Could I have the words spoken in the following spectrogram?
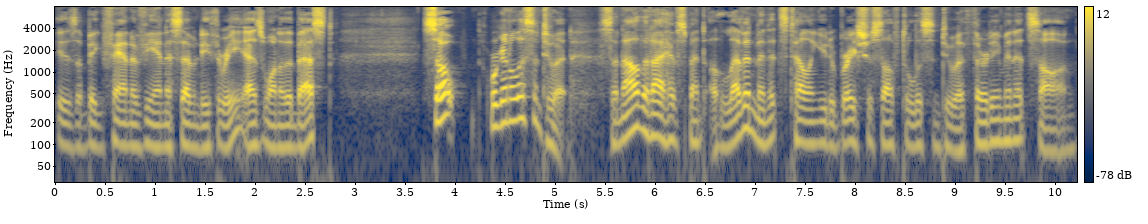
is a big fan of Vienna 73 as one of the best. So, we're going to listen to it. So, now that I have spent 11 minutes telling you to brace yourself to listen to a 30 minute song,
